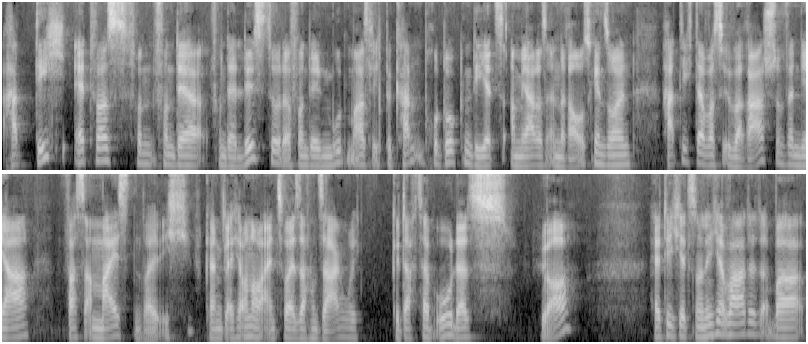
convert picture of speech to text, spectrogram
hat dich etwas von, von, der, von der Liste oder von den mutmaßlich bekannten Produkten, die jetzt am Jahresende rausgehen sollen, hat dich da was überrascht? Und wenn ja, was am meisten? Weil ich kann gleich auch noch ein, zwei Sachen sagen, wo ich gedacht habe, oh, das, ja, hätte ich jetzt noch nicht erwartet, aber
